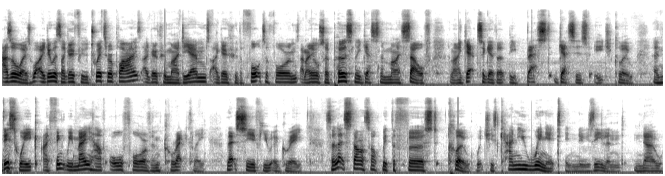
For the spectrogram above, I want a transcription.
As always, what I do is I go through the Twitter replies, I go through my DMs, I go through the Forza forums, and I also personally guess them myself, and I get together the best guesses for each clue. And this week, I think we may have all four of them correctly. Let's see if you agree. So let's start off with the first clue, which is can you wing it in New Zealand? No,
